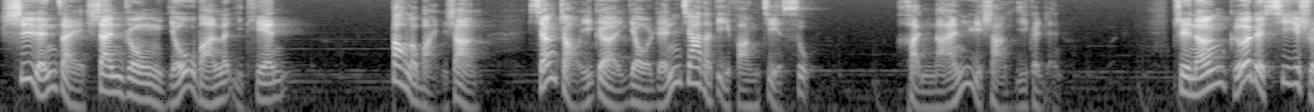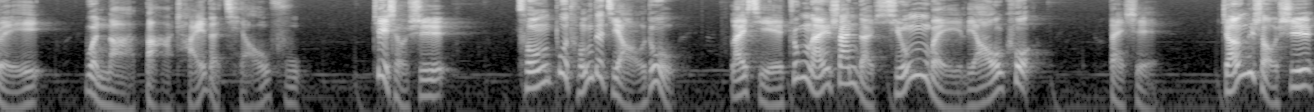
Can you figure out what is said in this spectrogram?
诗人在山中游玩了一天。到了晚上，想找一个有人家的地方借宿，很难遇上一个人，只能隔着溪水问那打柴的樵夫。这首诗从不同的角度来写终南山的雄伟辽阔，但是整首诗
